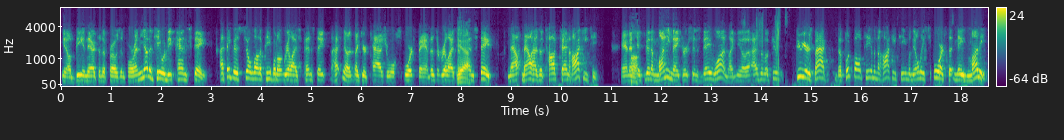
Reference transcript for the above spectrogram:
you know, being there to the Frozen Four. And the other team would be Penn State. I think there's still a lot of people don't realize Penn State, you know, like your casual sport fan doesn't realize that yeah. Penn State now now has a top ten hockey team, and huh. it's been a moneymaker since day one. Like you know, as of a few few years back, the football team and the hockey team were the only sports that made money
